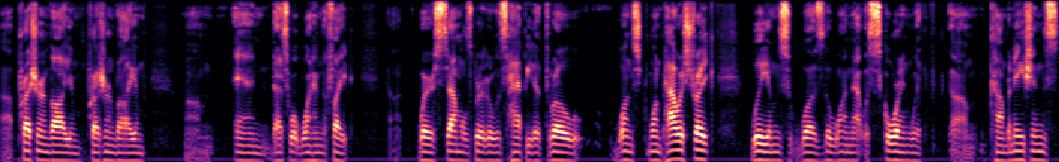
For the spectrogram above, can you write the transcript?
Uh, pressure and volume, pressure and volume. Um, and that's what won him the fight. Whereas Semelsberger was happy to throw one, one power strike, Williams was the one that was scoring with um, combinations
